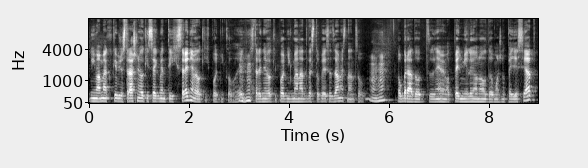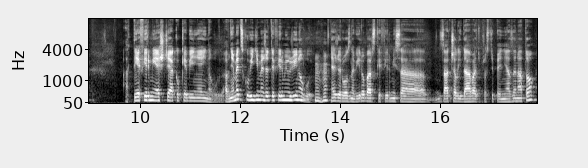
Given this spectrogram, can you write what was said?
my máme ako keby že strašne veľký segment tých stredne veľkých podnikov. Hej? Uh-huh. Stredne veľký podnik má na 250 zamestnancov. Uh-huh. Obrad od, neviem, od 5 miliónov do možno 50. A tie firmy ešte ako keby neinovujú. A v Nemecku vidíme, že tie firmy už inovujú. Uh-huh. Hej, že rôzne výrobárske firmy sa začali dávať proste peniaze na to,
